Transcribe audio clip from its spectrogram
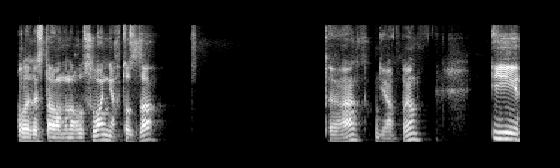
Колеги, ставимо на голосування. Хто за? Так, дякую. І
